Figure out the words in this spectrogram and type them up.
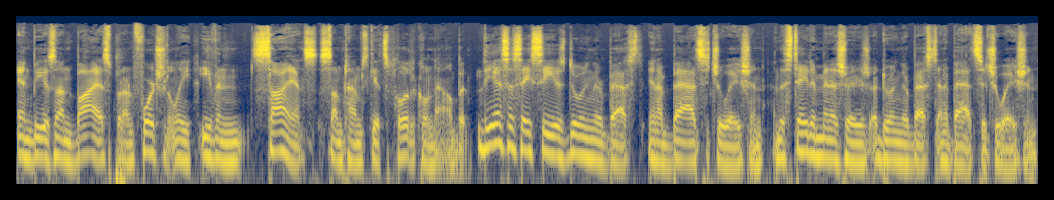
and be as unbiased, but unfortunately, even science sometimes gets political now. But the SSAC is doing their best in a bad situation, and the state administrators are doing their best in a bad situation.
